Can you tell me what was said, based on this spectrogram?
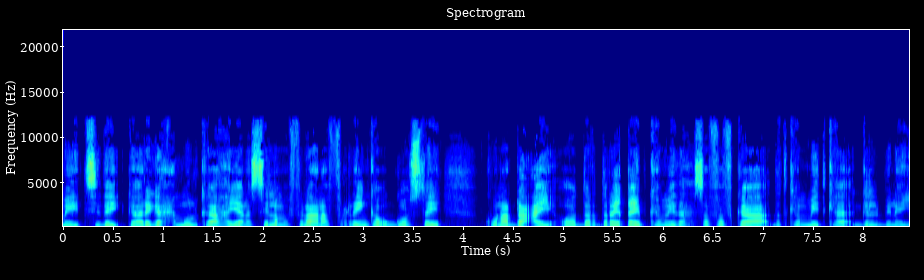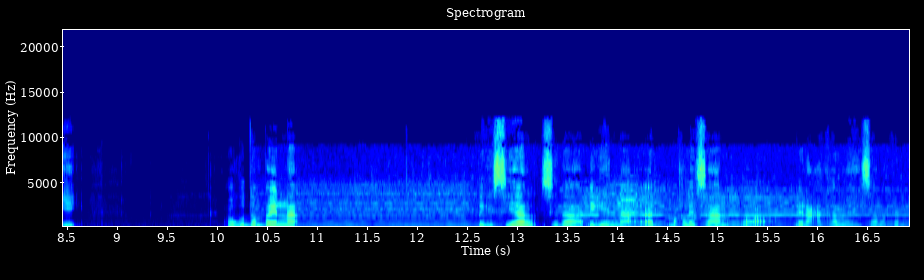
meydsiday. Gaariga xamuulka ah ayaana si lama filaana fariinka u goostay kuna dhacay oo dardaray qeyb ka mid ah safafka dadka meydka galbinayay. Ugu dambeynna dhegeystayaal sida dhegihina aada maqlaysaan waa dhinaca kaalmaha hiisaa markana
